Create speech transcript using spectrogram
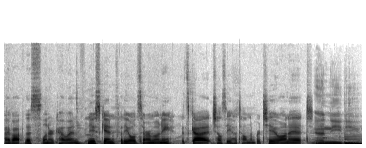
I bought this Leonard Cohen, New Skin for the Old Ceremony. It's got Chelsea Hotel Number Two on it. I need you.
